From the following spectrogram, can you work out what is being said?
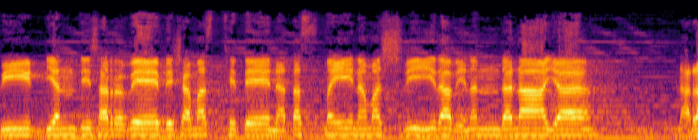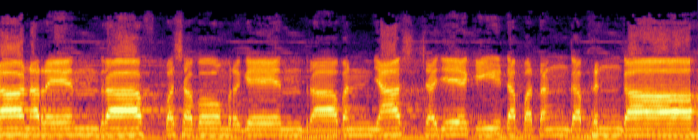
पीड्यन्ति सर्वे विषमस्थितेन। तस्मै नमः श्रीरविनन्दनाय नरा नरेन्द्राः पशवो मृगेन्द्रावन्याश्च ये कीटपतङ्गभृङ्गाः।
